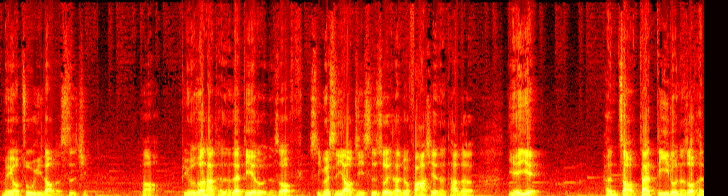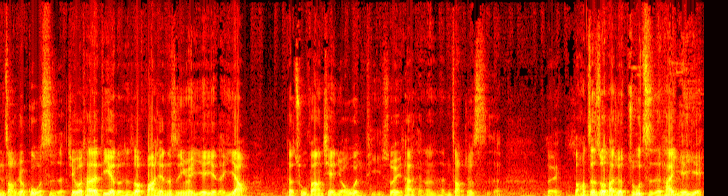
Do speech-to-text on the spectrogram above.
没有注意到的事情，啊。比如说，他可能在第二轮的时候，是因为是药剂师，所以他就发现了他的爷爷很早在第一轮的时候很早就过世了。结果他在第二轮的时候发现，那是因为爷爷的药的处方签有问题，所以他可能很早就死了。对，然后这时候他就阻止了他爷爷，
